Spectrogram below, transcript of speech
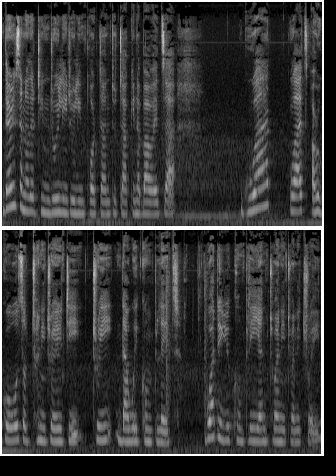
there is another thing really really important to talking about it's uh what what's our goals of 2023 that we complete what do you complete in 2023?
